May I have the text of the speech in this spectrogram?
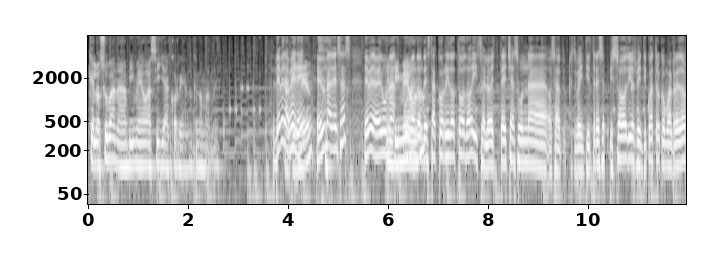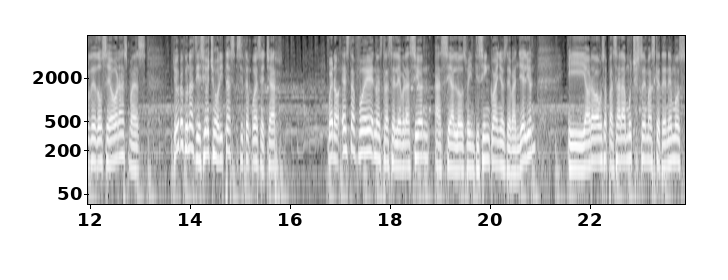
que lo suban a Vimeo así ya corriendo, que no mamen. Debe de ¿A haber, ¿eh? En una de esas, debe de haber una, En Vimeo, uno en ¿no? donde está corrido todo y se lo te echas una, o sea, 23 episodios, 24, como alrededor de 12 horas, más Yo creo que unas 18 horitas sí te puedes echar. Bueno, esta fue nuestra celebración hacia los 25 años de Evangelion. Y ahora vamos a pasar a muchos temas que tenemos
